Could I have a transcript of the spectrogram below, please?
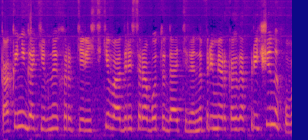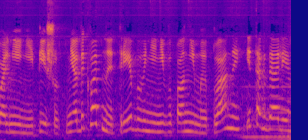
Как и негативные характеристики в адрес работодателя. Например, когда в причинах увольнения пишут неадекватные требования, невыполнимые планы и так далее.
